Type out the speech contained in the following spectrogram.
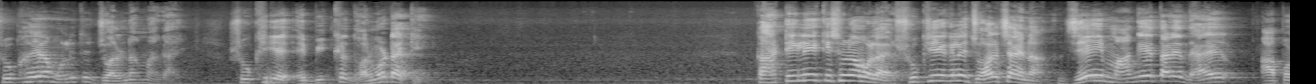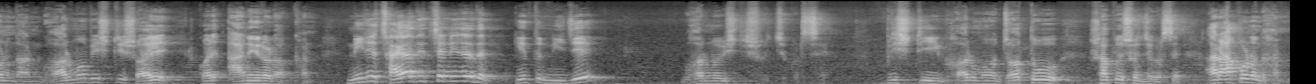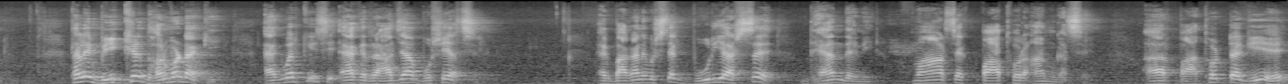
শুকাইয়া মলিতে জল না মাগায়। সুখিয়ে এই বৃক্ষের ধর্মটা কি? কাটিলে কিছু না বলায়, শুকিয়ে গেলে জল চায় না। যেই মাগে তারে দেয় আপন ধন ঘর্ম বৃষ্টি সহে করে আনের রক্ষণ। নিজে ছায়া দিচ্ছে নিজেদের, কিন্তু নিজে ঘর্ম বৃষ্টি সহ্য করছে। বৃষ্টি, ঘর্ম, যত সব কিছু সহ্য করছে। আর আপন ধন। তাহলে বৃক্ষের ধর্মটা কি? একবার কি হয়েছে? এক রাজা বসে আছে। এক বাগানে বসেছে এক বুড়ি আসছে, ধ্যান দেয়নি। মারছে এক পাথর আম গাছে। আর পাথরটা গিয়ে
